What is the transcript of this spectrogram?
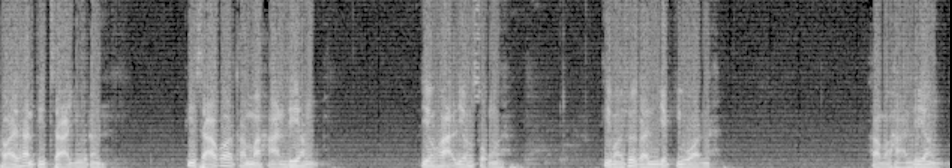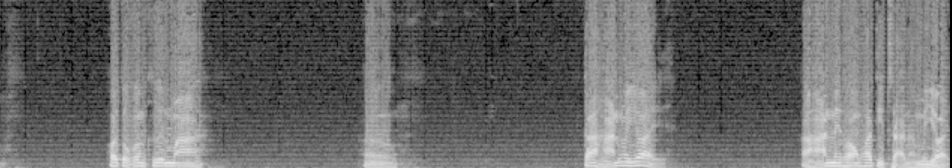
ถวายท่านติดสาอยู่นั้น พี่สาวก็ทำอาหารเลี้ยง เลี้ยงพระเลี้ยงสงฆ์ที่มาช่วยกันเย็บจีวร ทำอาหารเลี้ยง พอตกกลางคืนมาเออแต่อาหารไม่ย่อย อาหารในท้องพระติดสารไม่ย่อย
